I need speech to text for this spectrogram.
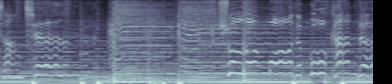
向前。说冷漠的、不堪的，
